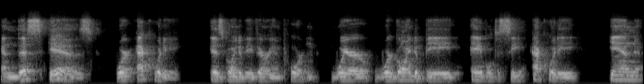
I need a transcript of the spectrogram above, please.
And this is where equity is going to be very important, where we're going to be able to see equity in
